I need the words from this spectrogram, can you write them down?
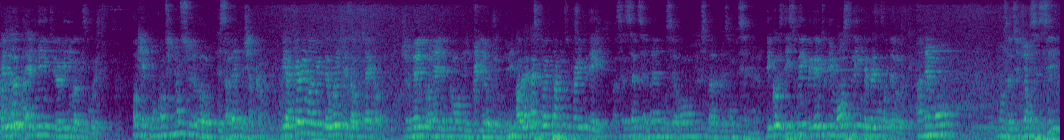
May the Lord add meaning to the reading of His word. Ok, nous continuons sur euh, les salaires de chacun. We are carrying on with the wages of Jacob. Je vais donner le temps d'une prière aujourd'hui. I would like us to have time to pray today. Parce que cette semaine, nous serons plus dans la présence du Seigneur. Because this week we're going to be mostly in the presence of the Lord. En un mot, nous étudions ceci.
